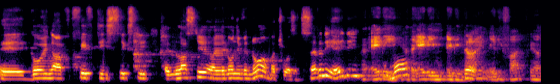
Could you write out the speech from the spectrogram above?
Uh, going up 50, 60. And last year, I don't even know how much was it, 70, 80? 80, more? I think 80, 89, yeah. 85, yeah.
